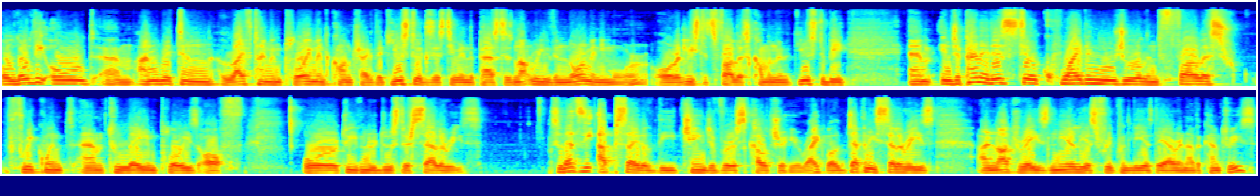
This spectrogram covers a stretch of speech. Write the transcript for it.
although the old um, unwritten lifetime employment contract that used to exist here in the past is not really the norm anymore, or at least it's far less common than it used to be, um, in Japan it is still quite unusual and far less frequent um, to lay employees off or to even reduce their salaries. So that's the upside of the change averse culture here, right? Well, Japanese salaries are not raised nearly as frequently as they are in other countries.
